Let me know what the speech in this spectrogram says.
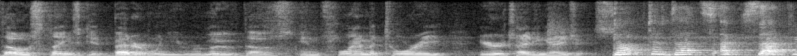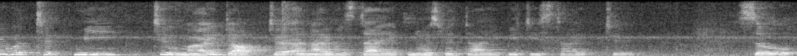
Those things get better when you remove those inflammatory, irritating agents. Doctor, that's exactly what took me to my doctor, and I was diagnosed with diabetes type 2. So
